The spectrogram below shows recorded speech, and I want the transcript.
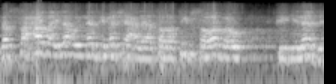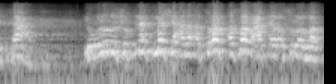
ده الصحابة يلاقوا النبي ماشي على طراطيف صوابعه في جنازة سعد. يقولوا له شفناك ماشي على أطراف أصابعك يا رسول الله.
